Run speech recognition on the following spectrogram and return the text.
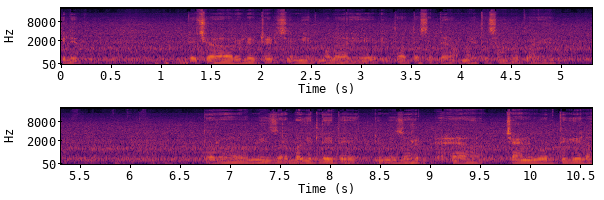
केलेत. त्याच्या रिलेटेडचे मी तुम्हाला हे इथं आता सध्या माहिती सांगत आहे. तर मी जर बघितलं इथे तुम्ही जर ह्या चॅनलवरती गेला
